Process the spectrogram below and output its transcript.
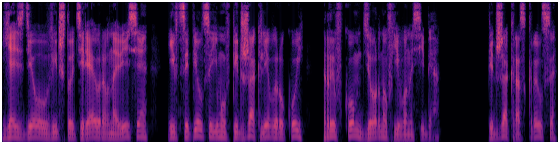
Я сделал вид, что теряю равновесие, и вцепился ему в пиджак левой рукой, рывком дернув его на себя. Пиджак раскрылся,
